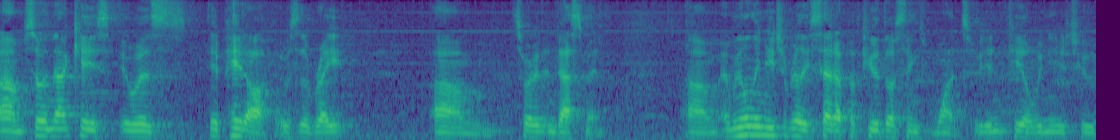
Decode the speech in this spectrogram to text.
Um, so in that case, it was, it paid off. It was the right um, sort of investment. Um, and we only need to really set up a few of those things once. We didn't feel we needed to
